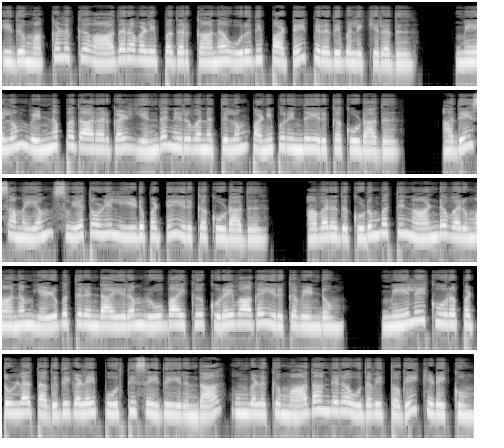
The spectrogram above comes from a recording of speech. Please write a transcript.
இது மக்களுக்கு ஆதரவளிப்பதற்கான உறுதிப்பாட்டை பிரதிபலிக்கிறது. மேலும் விண்ணப்பதாரர்கள் எந்த நிறுவனத்திலும் பணிபுரிந்து இருக்கக்கூடாது. அதே சமயம் சுயதொழில் ஈடுபட்டு இருக்கக்கூடாது. அவரது குடும்பத்தின் ஆண்டு வருமானம் எழுபத்திரண்டாயிரம் ரூபாய்க்கு குறைவாக இருக்க வேண்டும். மேலே கூறப்பட்டுள்ள தகுதிகளை பூர்த்தி செய்து இருந்தால் உங்களுக்கு மாதாந்திர உதவித்தொகை கிடைக்கும்.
